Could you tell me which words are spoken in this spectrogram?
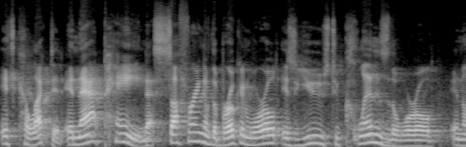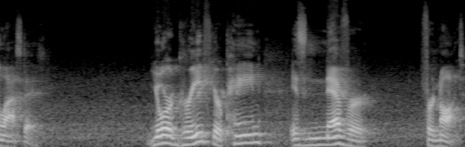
It's collected. And that pain, that suffering of the broken world, is used to cleanse the world in the last days. Your grief, your pain is never for naught,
